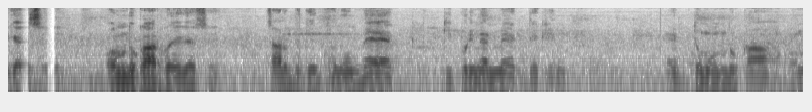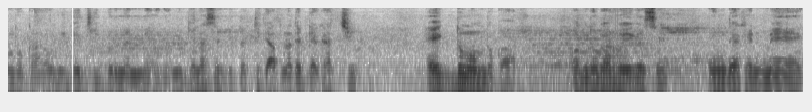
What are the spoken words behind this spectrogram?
গেছে, অন্ধকার হয়ে গেছে। চারদিকে ঘন মেঘ, কি পরিমাণ মেঘ দেখেন? একদম অন্ধকার অন্ধকার। ওই কি পরিমাণ মেঘ? আমি গ্লাসের ভিতর থেকে আপনাদের দেখাচ্ছি। একদম অন্ধকার অন্ধকার হয়ে গেছে। এবং দেখেন মেঘ,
